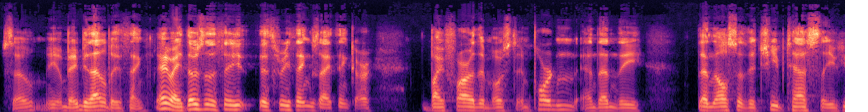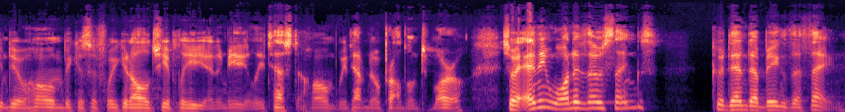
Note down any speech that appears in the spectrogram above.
So you know, maybe that'll be the thing. Anyway, those are the, th- the three things I think are by far the most important, and then the then also the cheap tests that you can do at home because if we could all cheaply and immediately test at home, we'd have no problem tomorrow. So any one of those things could end up being the thing.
